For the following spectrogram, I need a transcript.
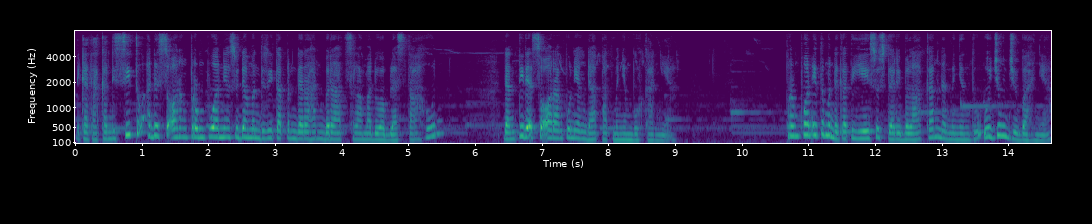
Dikatakan di situ ada seorang perempuan yang sudah menderita pendarahan berat selama 12 tahun dan tidak seorang pun yang dapat menyembuhkannya. Perempuan itu mendekati Yesus dari belakang dan menyentuh ujung jubahnya.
